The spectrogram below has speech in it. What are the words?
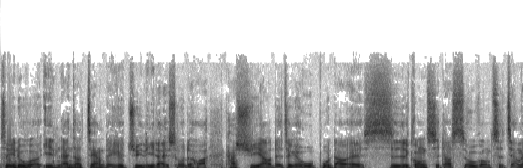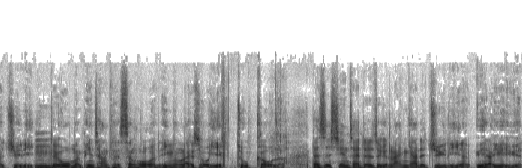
所以如果一按照这样的一个距离来说的话，它需要的这个五步到呃十公尺到十五公尺这样的距离，嗯，对我们平常的生活应用来说也足够了。但是现在的这个蓝牙的距离呢，越来越远。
